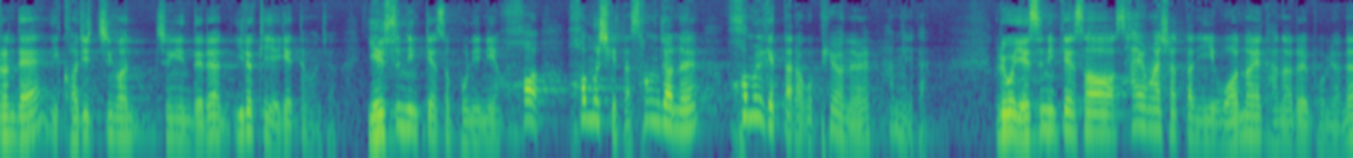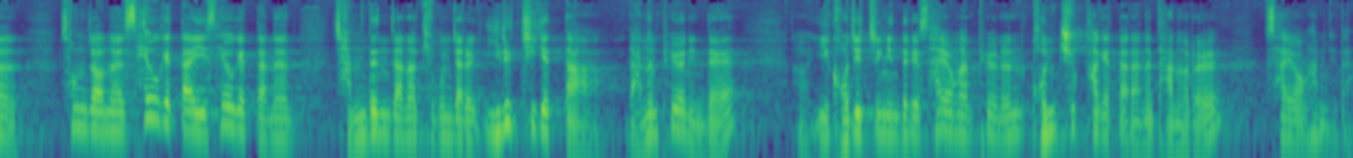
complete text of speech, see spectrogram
그런데 이 거짓 증언 증인들은 이렇게 얘기했던 거죠. 예수님께서 본인이 허, 허무시겠다, 성전을 허물겠다라고 표현을 합니다. 그리고 예수님께서 사용하셨던 이 원어의 단어를 보면은 성전을 세우겠다 이 세우겠다는 잠든 자나 죽은 자를 일으키겠다라는 표현인데 어, 이 거짓 증인들이 사용한 표현은 건축하겠다라는 단어를 사용합니다.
